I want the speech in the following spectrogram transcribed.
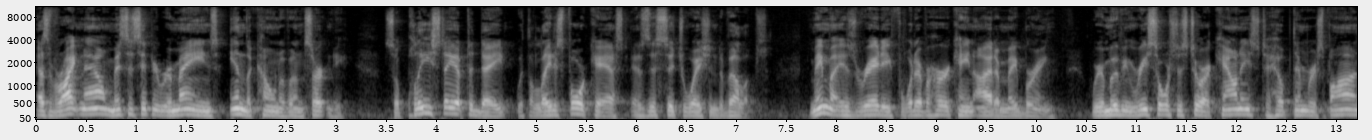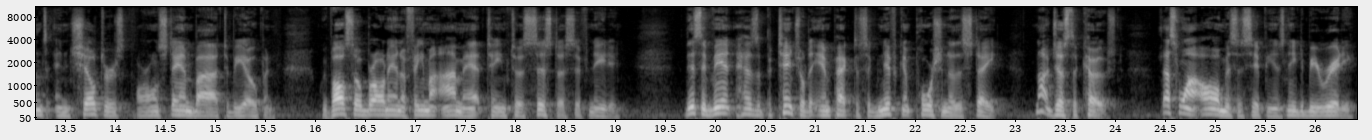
As of right now, Mississippi remains in the cone of uncertainty, so please stay up to date with the latest forecast as this situation develops. MEMA is ready for whatever Hurricane Ida may bring. We are moving resources to our counties to help them respond, and shelters are on standby to be open. We've also brought in a FEMA IMAT team to assist us if needed. This event has the potential to impact a significant portion of the state, not just the coast. That's why all Mississippians need to be ready.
